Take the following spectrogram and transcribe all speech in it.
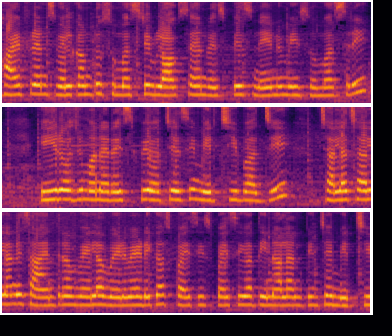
Hi friends welcome to Sumasri blogs and recipes నేను మీ సుమశ్రీ ఈరోజు మన రెసిపీ వచ్చేసి మిర్చి బజ్జీ. చల్ల చల్లని సాయంత్రం వేళ వేడివేడిగా స్పైసీ స్పైసీగా తినాలనిపించే మిర్చి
